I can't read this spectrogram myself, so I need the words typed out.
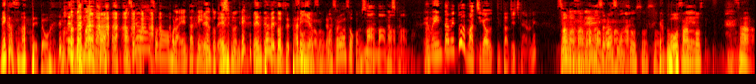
寝かすなってって思う。まあまあまあ。まあそれは、その、ほら、エンターテイナーとしてのね。エンタメとして足りんやろ、みたいな。そうそうそうまあ、それはそうかもしれない。まあまあまあまあまあ。でもエンタメとはまあ違うっていう立ち位置だよね。まあまあまあまあまあまあまあそれはそうまあそうそうそう。いや、坊さんの、さ、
